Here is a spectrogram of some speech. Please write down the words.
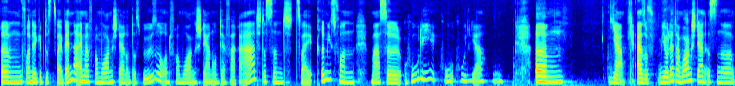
Ähm, von der gibt es zwei Bände, einmal Frau Morgenstern und das Böse und Frau Morgenstern und der Verrat. Das sind zwei Krimis von Marcel Huli, Hu, Julia. Ähm, ja, also Violetta Morgenstern ist eine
